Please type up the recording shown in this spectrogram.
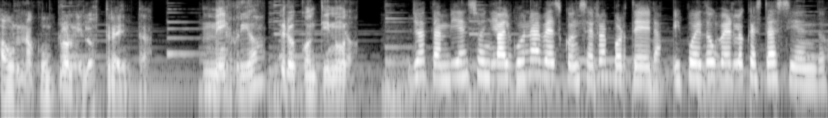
aún no cumplo ni los 30. Me rió, pero continuó. Yo también soñé alguna vez con ser reportera, y puedo ver lo que está haciendo.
